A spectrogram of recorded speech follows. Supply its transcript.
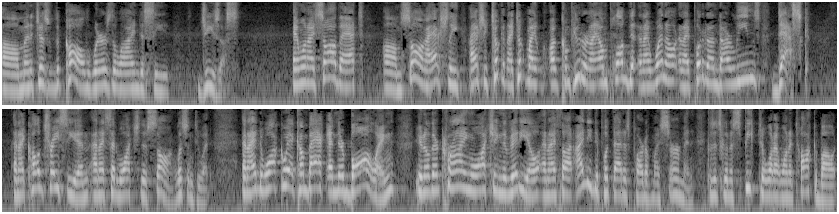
Um, and it's just called Where's the Line to See Jesus? And when I saw that, um, song, I actually, I actually took it and I took my uh, computer and I unplugged it and I went out and I put it on Darlene's desk. And I called Tracy in and I said, watch this song, listen to it. And I had to walk away. I come back and they're bawling. You know, they're crying watching the video. And I thought, I need to put that as part of my sermon because it's going to speak to what I want to talk about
